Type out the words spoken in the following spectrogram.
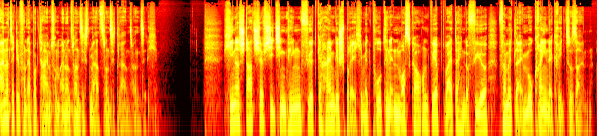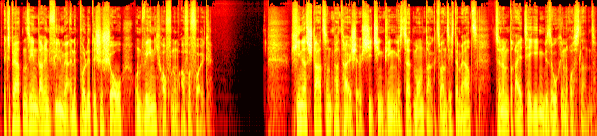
Ein Artikel von Epoch Times vom 21. März 2023. Chinas Staatschef Xi Jinping führt Geheimgespräche mit Putin in Moskau und wirbt weiterhin dafür, Vermittler im Ukraine-Krieg zu sein. Experten sehen darin vielmehr eine politische Show und wenig Hoffnung auf Erfolg. Chinas Staats- und Parteichef Xi Jinping ist seit Montag, 20. März, zu einem dreitägigen Besuch in Russland.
